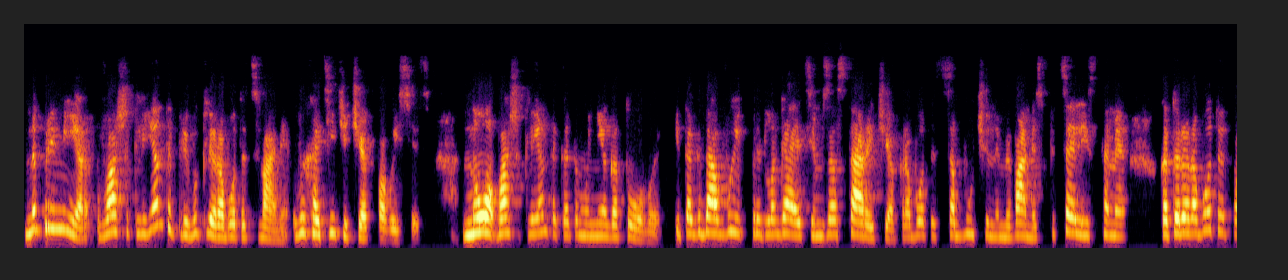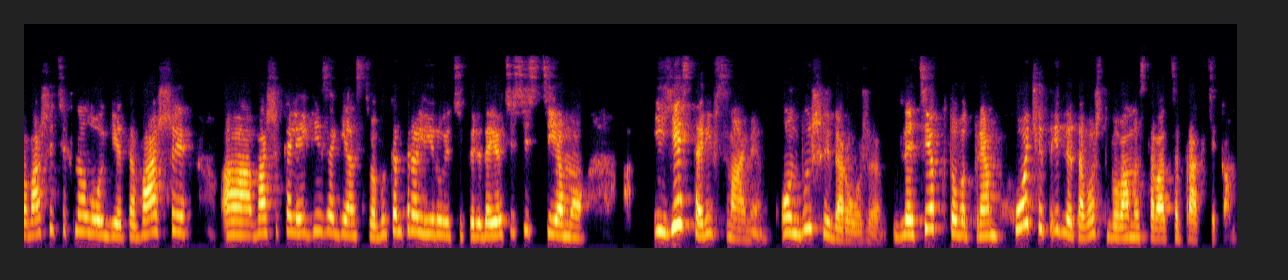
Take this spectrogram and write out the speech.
Например, ваши клиенты привыкли работать с вами, вы хотите чек повысить, но ваши клиенты к этому не готовы. И тогда вы предлагаете им за старый чек работать с обученными вами специалистами, которые работают по вашей технологии, это ваши, а, ваши коллеги из агентства, вы контролируете, передаете систему, и есть тариф с вами, он выше и дороже для тех, кто вот прям хочет и для того, чтобы вам оставаться практиком.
